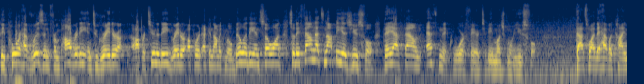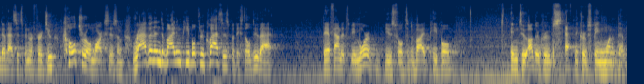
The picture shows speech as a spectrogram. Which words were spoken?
the poor have risen from poverty into greater opportunity, greater upward economic mobility, and so on. So they found that to not be as useful. They have found ethnic warfare to be much more useful. That's why they have a kind of, as it's been referred to, cultural Marxism. Rather than dividing people through classes, but they still do that, they have found it to be more useful to divide people into other groups, ethnic groups being one of them,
